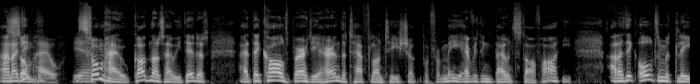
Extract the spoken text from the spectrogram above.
I somehow, think yeah. somehow, God knows how he did it. Uh, they called Bertie Ahern the Teflon Taoiseach, but for me, everything bounced off Haughey. And I think ultimately,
